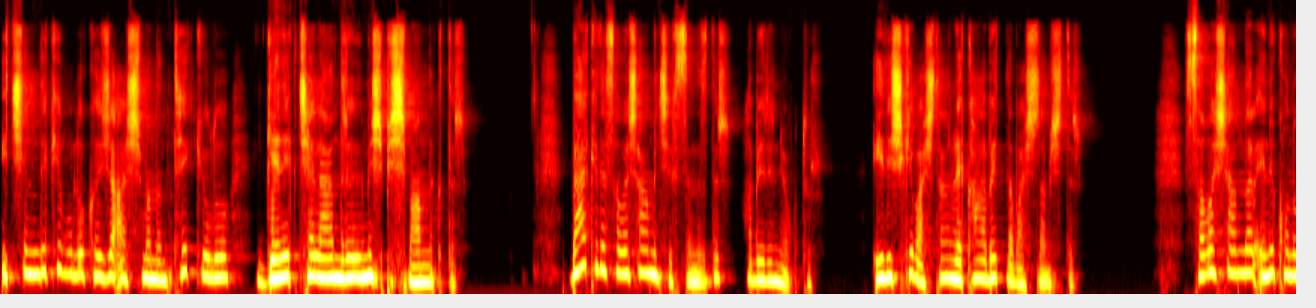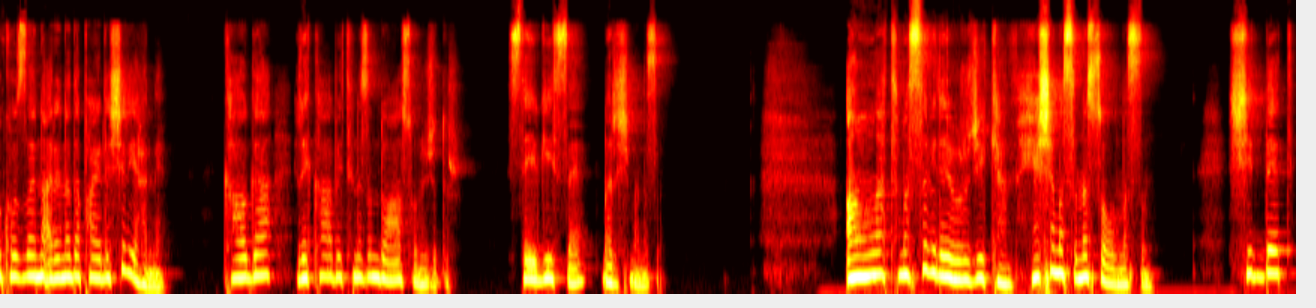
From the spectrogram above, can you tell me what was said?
İçindeki blokajı aşmanın tek yolu gerekçelendirilmiş pişmanlıktır. Belki de savaşan bir çiftsinizdir, haberin yoktur. İlişki baştan rekabetle başlamıştır. Savaşanlar eni konu kozlarını arenada paylaşır ya hani. Kavga rekabetinizin doğal sonucudur. Sevgi ise barışmanızın. Anlatması bile yorucuyken yaşaması nasıl olmasın? Şiddet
